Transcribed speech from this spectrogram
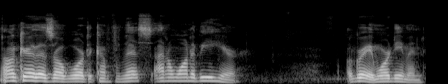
I don't care if there's a reward to come from this. I don't want to be here. Oh great, more demon.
